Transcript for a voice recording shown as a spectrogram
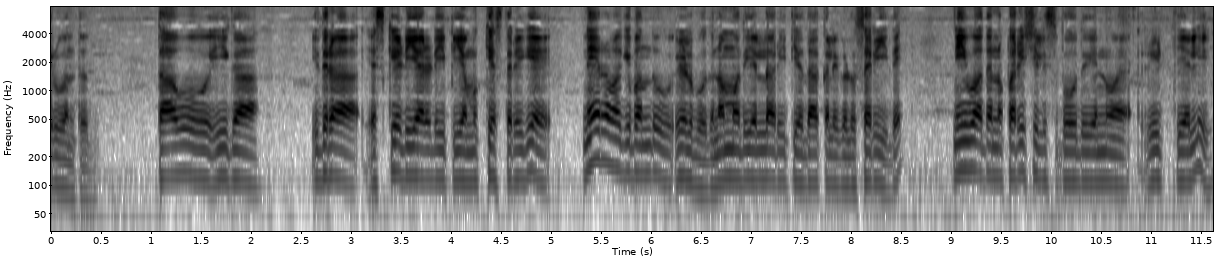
ಇರುವಂಥದ್ದು ತಾವು ಈಗ ಇದರ S K D R D ಪಿಯ ಮುಖ್ಯಸ್ಥರಿಗೆ ನೇರವಾಗಿ ಬಂದು ಹೇಳ್ಬೋದು, ನಮ್ಮದು ಎಲ್ಲ ರೀತಿಯ ದಾಖಲೆಗಳು ಸರಿ ಇದೆ. ನೀವು ಅದನ್ನು ಪರಿಶೀಲಿಸಬಹುದು ಎನ್ನುವ ರೀತಿಯಲ್ಲಿ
